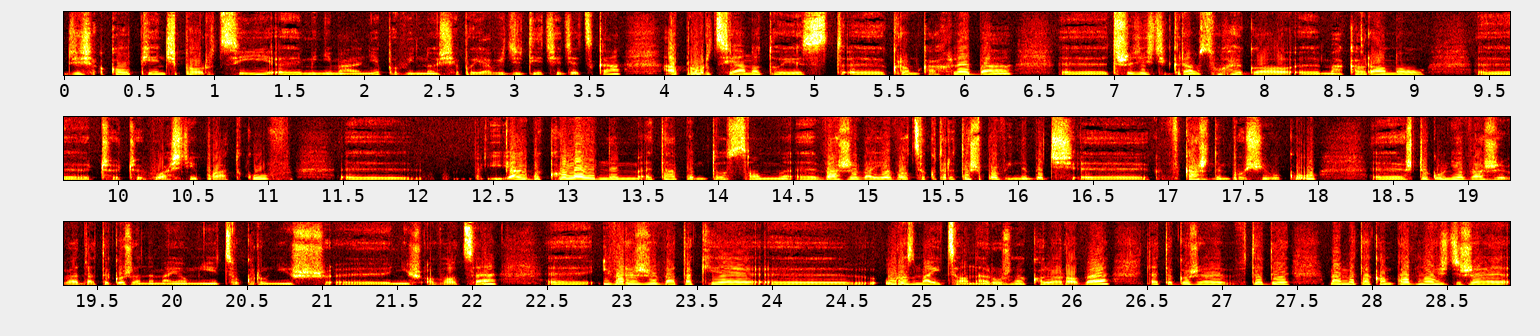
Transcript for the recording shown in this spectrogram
gdzieś około 5 porcji y, minimalnie powinno się pojawić w diecie dziecka, a porcja no to jest y, kromka chleba, 30 y, gram suchego makaronu czy, czy właśnie płatków. Jakby kolejnym etapem to są warzywa i owoce, które też powinny być w każdym posiłku, szczególnie warzywa, dlatego że one mają mniej cukru niż, niż owoce. I warzywa takie urozmaicone, różnokolorowe, dlatego że wtedy mamy taką pewność, że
